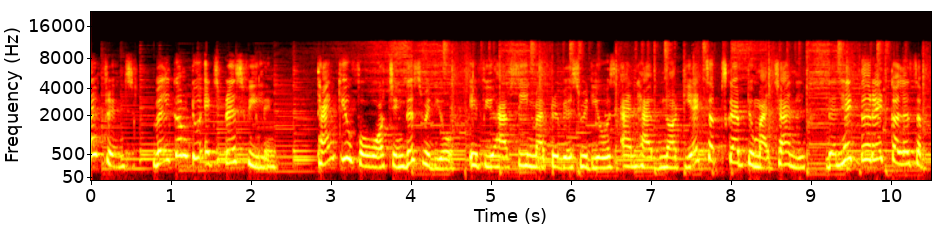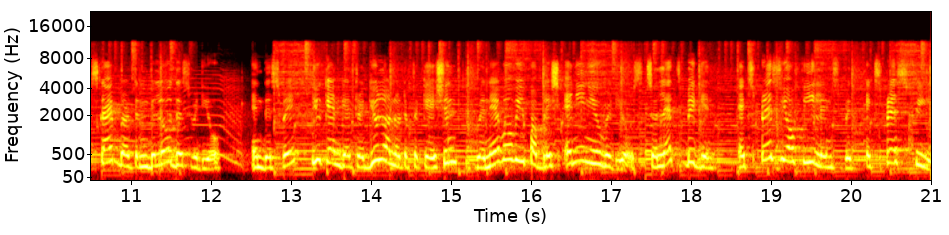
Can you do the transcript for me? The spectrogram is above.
Hi friends, welcome to Express Feeling. Thank you for watching this video. If you have seen my previous videos and have not yet subscribed to my channel, then hit the red color subscribe button below this video. In this way, you can get regular notification whenever we publish any new videos. So let's begin. Express your feelings with Express Feel.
